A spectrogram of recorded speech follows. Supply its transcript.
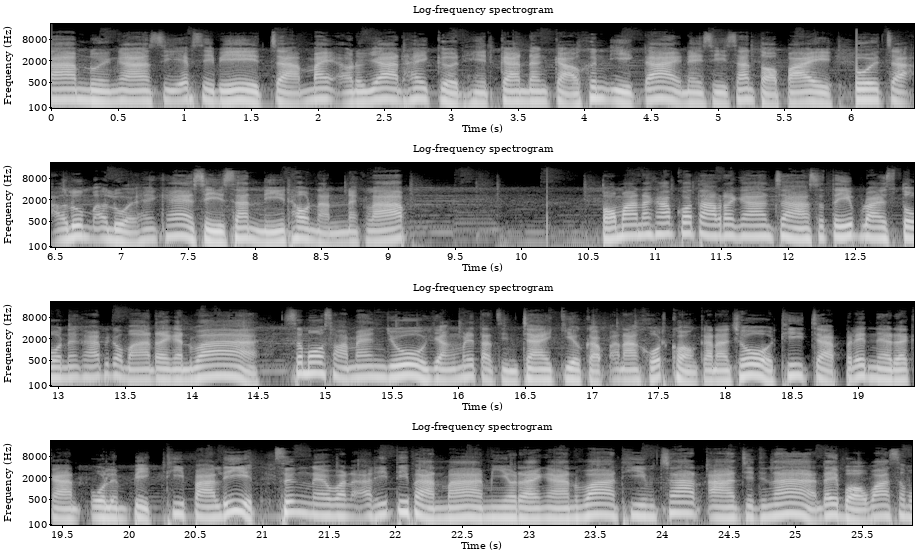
ตามหน่วยงาน CFCB จะไม่อนุญาตให้เกิดเหตุการณ์ดังกล่าวขึ้นอีกได้ในซีซั่นต่อไป โดยจะอารุ่มอร่วยให้แค่ซีซั่นนี้เท่านั้นนะครับต่อมานะครับก็ตามรายงานจากสตีฟไรสโตนนะครับที่ต่อมารายงานว่า สโมสรแมนยูยังไม่ได้ตัดสินใจเกี่ยวกับอนาคตของกานาโชที่จะไปเล่นในรายการโอลิมปิกที่ปารีส ซึ่งในวันอาทิตย์ที่ผ่านมามีรายงานว่าทีมชาติอาร์เจนตินาได้บอกว่าสโม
